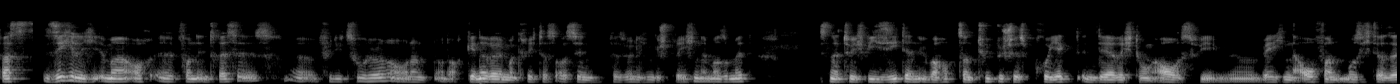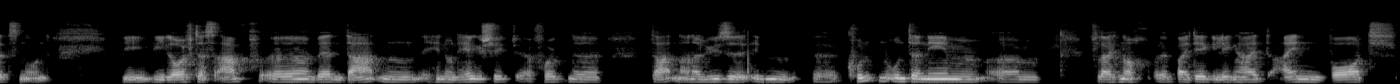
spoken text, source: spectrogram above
Was sicherlich immer auch äh, von Interesse ist äh, für die Zuhörer und, auch generell, man kriegt das aus den persönlichen Gesprächen immer so mit, ist natürlich, wie sieht denn überhaupt so ein typisches Projekt in der Richtung aus? Wie, welchen Aufwand muss ich da setzen und wie, wie läuft das ab? Äh, werden Daten hin und her geschickt? Erfolgt eine Datenanalyse im Kundenunternehmen? Ähm, vielleicht noch bei der Gelegenheit ein Wort,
